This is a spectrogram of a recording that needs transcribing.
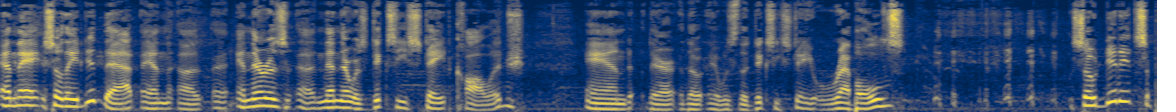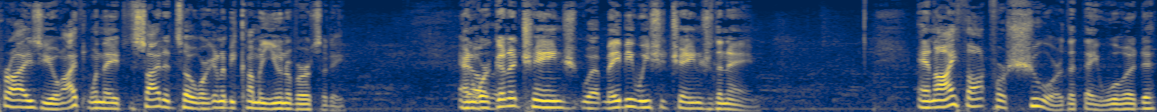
and they so they did that, and uh, and there is uh, and then there was Dixie State College, and there the it was the Dixie State Rebels. so did it surprise you I, when they decided so we're going to become a university, and No, we're going to change? Well, maybe we should change the name. And I thought for sure that they would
